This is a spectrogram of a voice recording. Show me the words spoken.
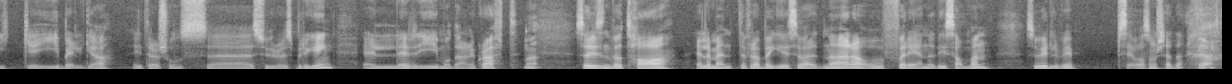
ikke i Belgia, i tradisjonssurølsbrygging, eller i moderne craft. Nei. Så liksom ved å ta elementer fra begge disse verdenene her, og forene de sammen, så ville vi se hva som skjedde. Ja.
